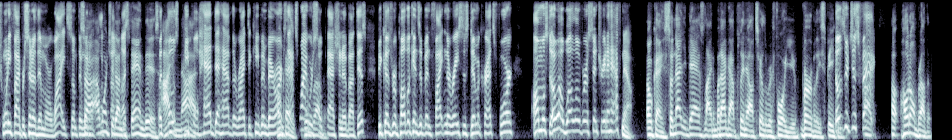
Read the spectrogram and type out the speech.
25% of them were white, something So I want you to about much. understand this. But I those people had to have the right to keep and bear arms. Okay, That's why we're so passionate about this because Republicans have been fighting the racist Democrats for almost oh well, well over a century and a half now. Okay, so now you're gaslighting, but I got plenty of artillery for you, verbally speaking. Those are just facts. Oh, hold on, brother.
